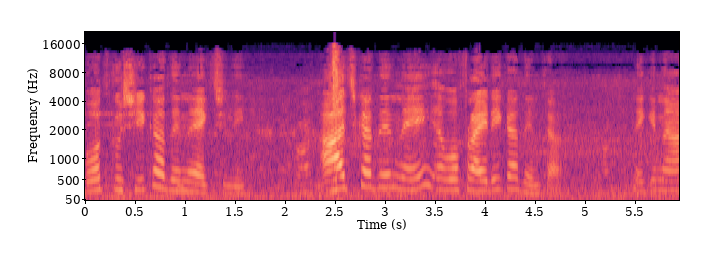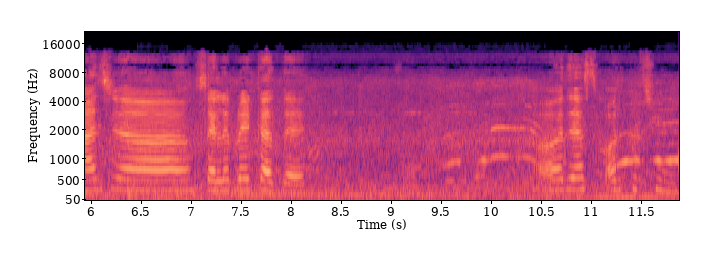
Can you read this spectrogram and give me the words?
बहुत खुशी का दिन है एक्चुअली आज का दिन नहीं वो फ्राइडे का दिन था. लेकिन आज सेलिब्रेट करते हैं. और और कुछ नहीं.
